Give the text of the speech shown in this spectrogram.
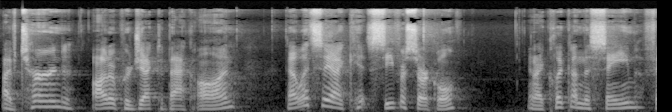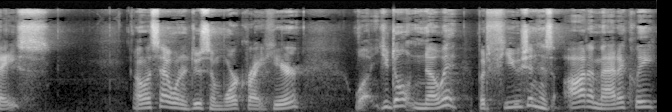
I've turned auto project back on. Now let's say I hit C for circle and I click on the same face. Now let's say I want to do some work right here. Well, you don't know it, but Fusion has automatically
